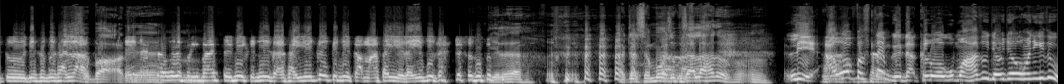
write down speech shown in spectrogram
tu dia sebab salah. Sebab saya dia- tak tahu lah peribahasa ni kena kat saya ke kena kat mak saya saya pun tak tahu. Yelah. Macam semua sebab salah tu. Mm. Li awak first time ke nak keluar rumah tu Jauh-jauh macam itu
